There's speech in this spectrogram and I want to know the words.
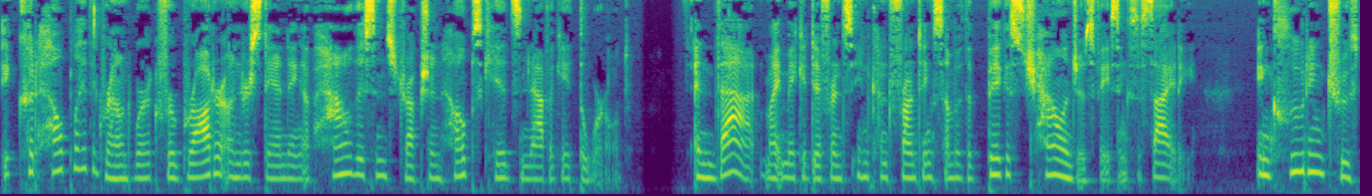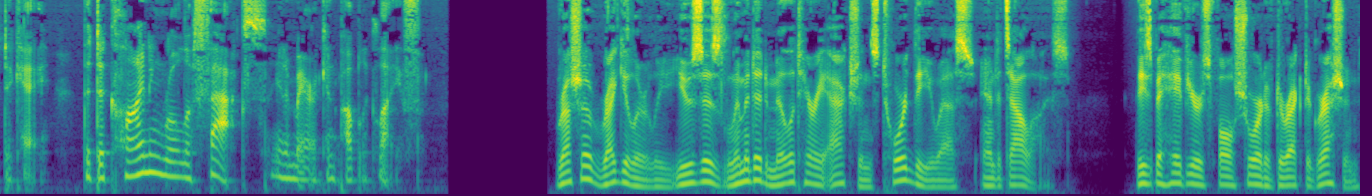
it could help lay the groundwork for broader understanding of how this instruction helps kids navigate the world. And that might make a difference in confronting some of the biggest challenges facing society, including truth decay, the declining role of facts in American public life. Russia regularly uses limited military actions toward the U.S. and its allies. These behaviors fall short of direct aggression,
